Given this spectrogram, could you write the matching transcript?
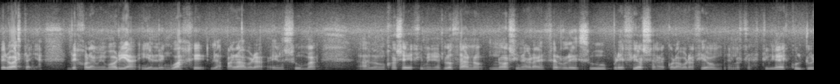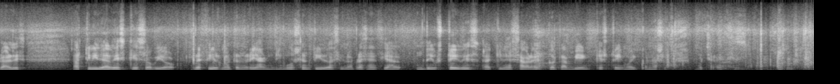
Pero basta ya, dejo la memoria y el lenguaje, la palabra, en suma, a don José Jiménez Lozano, no sin agradecerle su preciosa colaboración en nuestras actividades culturales actividades que es obvio decir no tendrían ningún sentido sin la presencia de ustedes, a quienes agradezco también que estén hoy con nosotros. Muchas gracias.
